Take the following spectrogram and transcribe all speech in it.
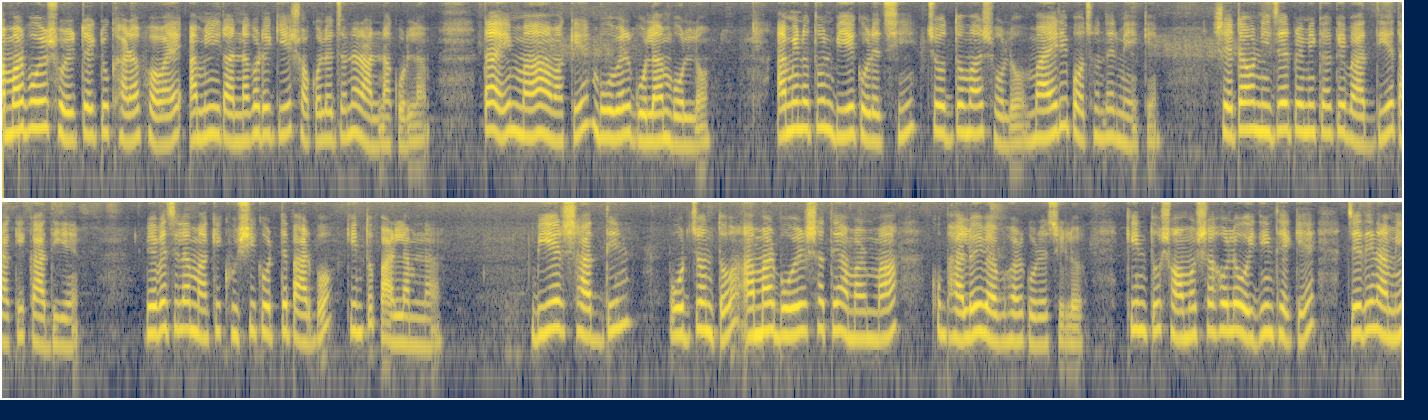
আমার বউয়ের শরীরটা একটু খারাপ হওয়ায় আমি রান্নাঘরে গিয়ে সকলের জন্য রান্না করলাম। তাই মা আমাকে বউয়ের গোলাম বলল, আমি নতুন বিয়ে করেছি, চোদ্দ মাস হলো, মায়েরই পছন্দের মেয়েকে। সেটাও নিজের প্রেমিকাকে বাদ দিয়ে তাকে কাঁদিয়ে। ভেবেছিলাম মাকে খুশি করতে পারব, কিন্তু পারলাম না। বিয়ের সাত দিন পর্যন্ত আমার বউয়ের সাথে আমার মা খুব ভালোই ব্যবহার করেছিল। কিন্তু সমস্যা হলো ওই দিন থেকে, যেদিন আমি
